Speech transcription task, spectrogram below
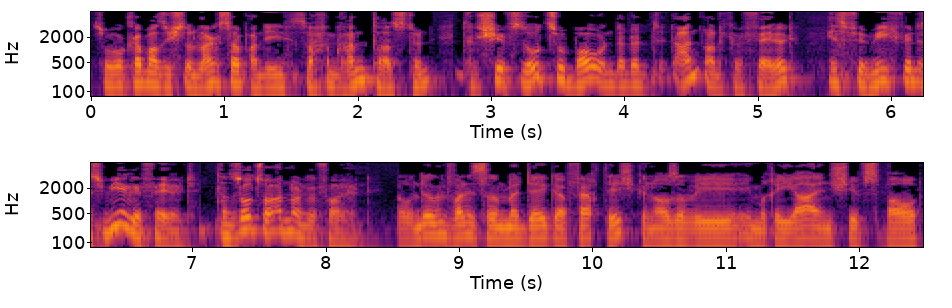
So kann man sich so langsam an die Sachen rantasten. Das Schiff so zu bauen, dass es anderen gefällt, ist für mich, wenn es mir gefällt, dann soll es auch anderen gefallen. Und irgendwann ist so ein Modell gar fertig, genauso wie im realen Schiffsbau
